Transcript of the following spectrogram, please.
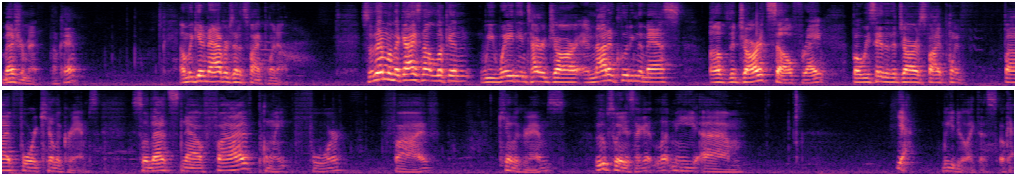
measurement, okay? And we get an average that is 5.0. So then when the guy's not looking, we weigh the entire jar and not including the mass of the jar itself, right? But we say that the jar is 5.54 kilograms. So that's now 5.45 kilograms Oops, wait a second. Let me, um, yeah, we can do it like this. Okay.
